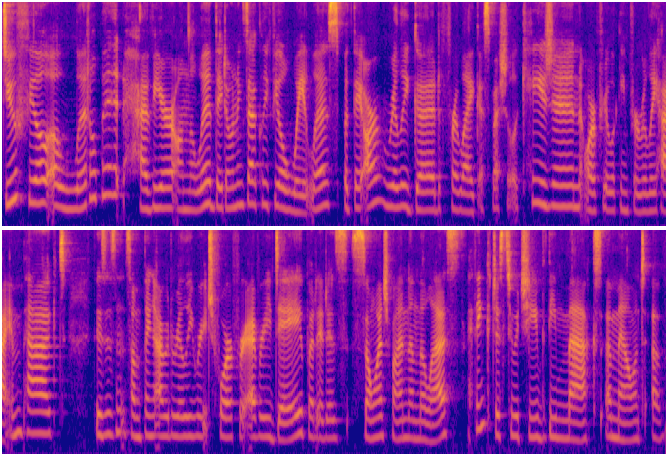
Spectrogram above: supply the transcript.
do feel a little bit heavier on the lid. They don't exactly feel weightless, but they are really good for like a special occasion or if you're looking for really high impact. This isn't something I would really reach for for every day, but it is so much fun nonetheless. I think just to achieve the max amount of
